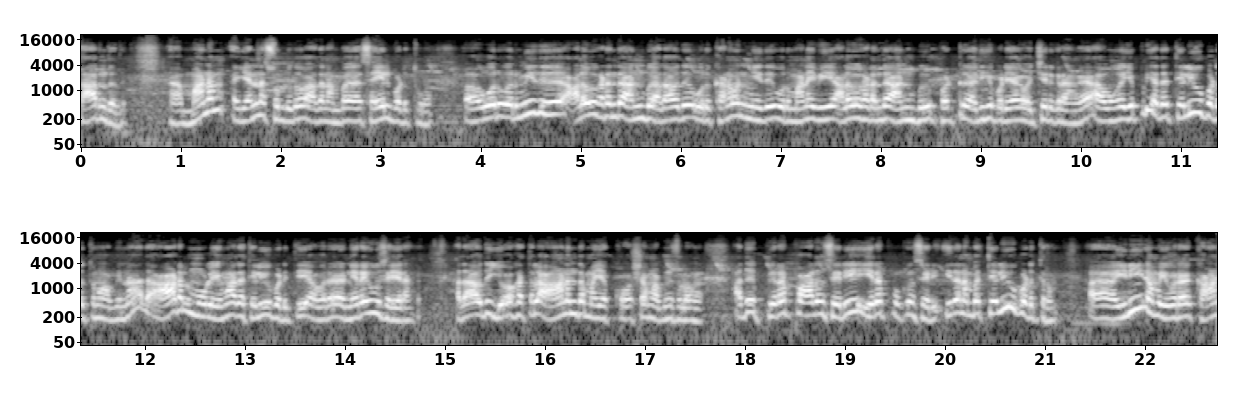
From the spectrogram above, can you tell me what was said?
சார்ந்தது. மனம் என்ன சொல்லுதோ அதை நம்ம செயல்படுத்துவோம். ஒருவர் மீது அளவு கடந்த அன்பு அதாவது ஒரு கணவன் மீது ஒரு மனைவி அளவு கடந்த அன்பு பற்று அதிகப்படியாக வச்சுருக்கிறாங்க. அவங்க எப்படி அதை தெளிவுபடுத்தணும் அப்படின்னா அதை ஆடல் மூலயமா அதை தெளிவு தெளிவுபடுத்தி அவரை நிறைவு செய்கிறாங்க அதாவது யோகத்தில் ஆனந்தமய கோஷம் அப்படின்னு சொல்லுவாங்க. அது பிறப்பாலும் சரி இறப்புக்கும் சரி இதை நம்ம தெளிவுபடுத்துகிறோம் இனி நம்ம இவரை காண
